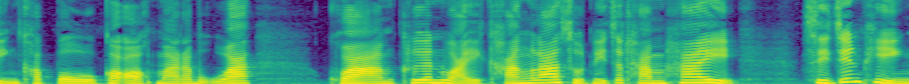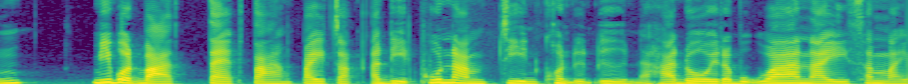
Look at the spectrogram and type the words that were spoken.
สิงคโปร์ก็ออกมาระบุว่า ความเคลื่อนไหวครั้งล่าสุดนี้จะทำให้สีจิ้นผิงมีบทบาทแตกต่างไปจากอดีตผู้นำจีนคนอื่นๆนะคะ โดยระบุว่าในสมัย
